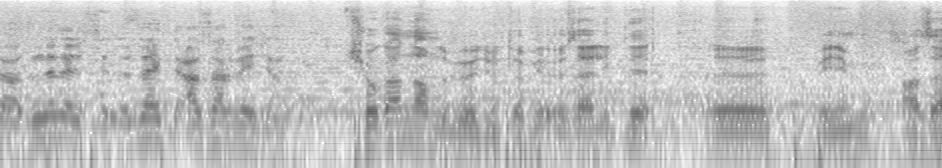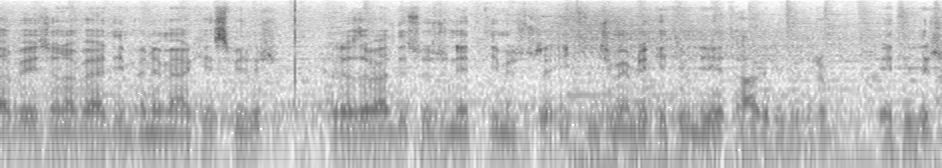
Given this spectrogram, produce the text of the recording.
Lazım neler hissediyorsunuz? Özellikle Azerbaycan'da. Çok anlamlı bir ödül tabii. Özellikle e, benim Azerbaycan'a verdiğim önemi herkes bilir. Biraz evvel de sözünü ettiğim üzere ikinci memleketim diye tabir edilirim, edilir.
